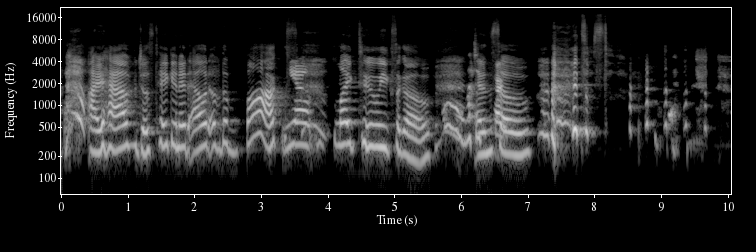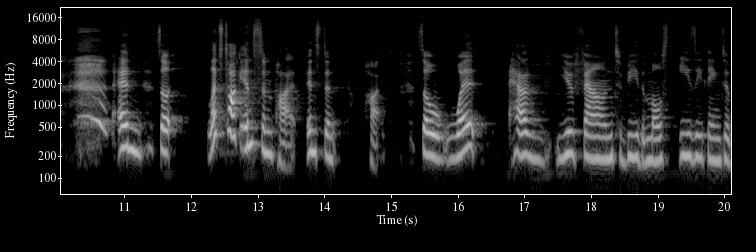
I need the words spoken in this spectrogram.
I have just taken it out of the box. Yeah. Like two weeks ago. Oh, and so it's. And so let's talk instant pot. Instant pot. So what have you found to be the most easy thing to,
